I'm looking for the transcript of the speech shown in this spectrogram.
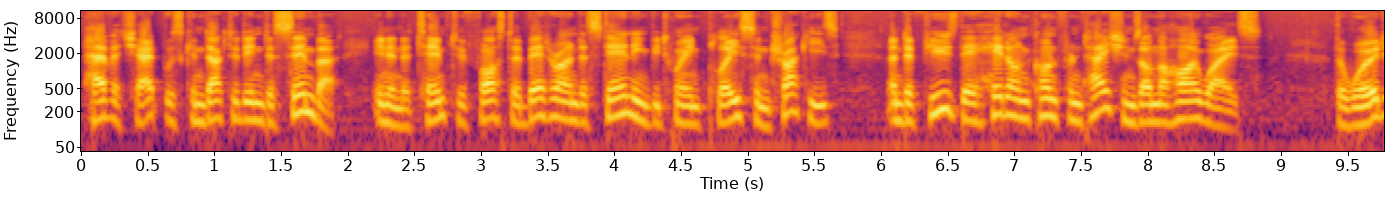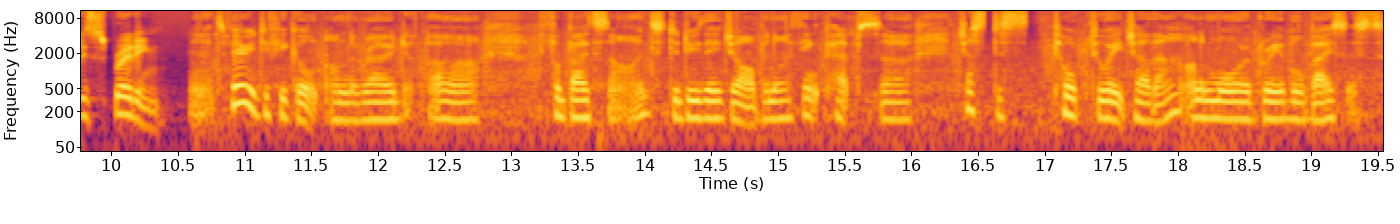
Have a Chat was conducted in December in an attempt to foster better understanding between police and truckies and diffuse their head-on confrontations on the highways. The word is spreading. It's very difficult on the road uh, for both sides to do their job, and I think perhaps uh, just to talk to each other on a more agreeable basis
